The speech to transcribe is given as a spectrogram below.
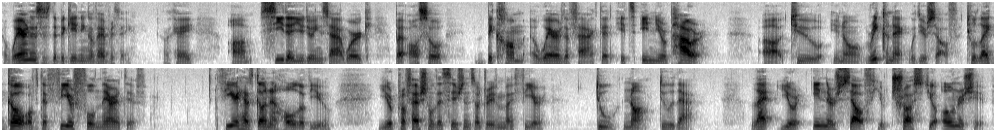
Awareness is the beginning of everything. Okay, um, see that you're doing sad work, but also become aware of the fact that it's in your power uh, to you know reconnect with yourself, to let go of the fearful narrative. Fear has gotten a hold of you. Your professional decisions are driven by fear. Do not do that. Let your inner self, your trust, your ownership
